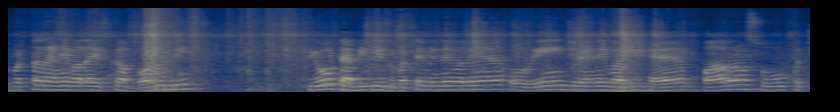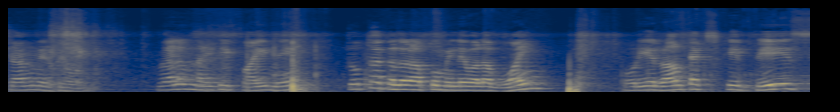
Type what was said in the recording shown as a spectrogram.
दुपट्टा रहने वाला है इसका बॉर्डर ग्रीन प्योर टैबी के दुपट्टे मिलने वाले हैं और रेंज रहने वाली है बारह सौ पचानवे रुपये ट्वेल्व नाइन्टी फाइव में चौथा कलर आपको मिलने वाला वाइन और ये राम टैक्स के बेस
